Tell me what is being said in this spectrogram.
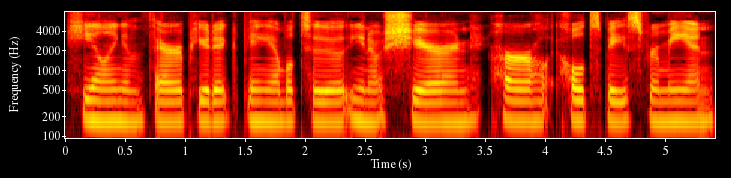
healing and therapeutic being able to you know share and her hold space for me and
